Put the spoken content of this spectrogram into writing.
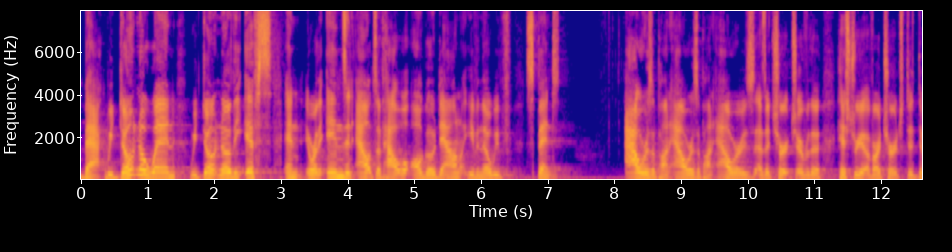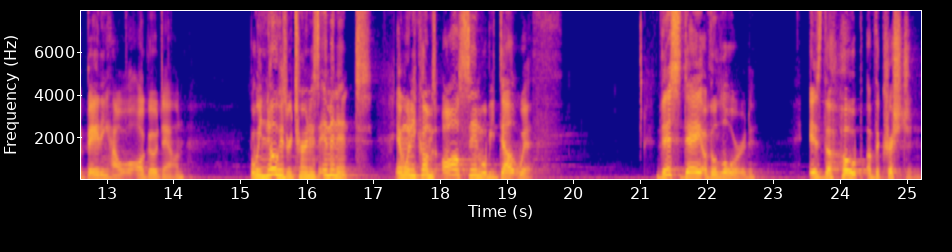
back. We don't know when, we don't know the ifs and or the ins and outs of how it will all go down, even though we've spent hours upon hours upon hours as a church over the history of our church debating how it will all go down. But we know his return is imminent. And when he comes, all sin will be dealt with. This day of the Lord is the hope of the Christian.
